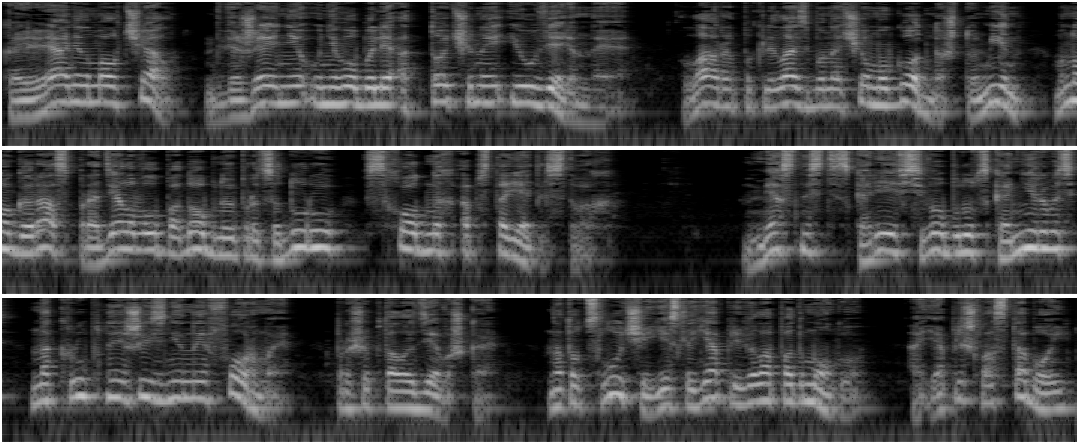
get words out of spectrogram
Корелянин молчал, движения у него были отточенные и уверенные. Лара поклялась бы на чем угодно, что Мин много раз проделывал подобную процедуру в сходных обстоятельствах. «Местность, скорее всего, будут сканировать на крупные жизненные формы», – прошептала девушка. «На тот случай, если я привела подмогу, а я пришла с тобой».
